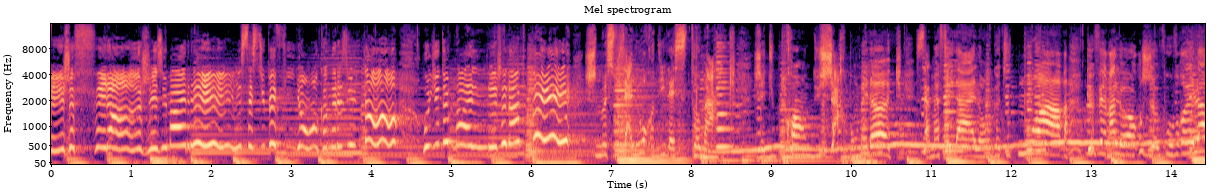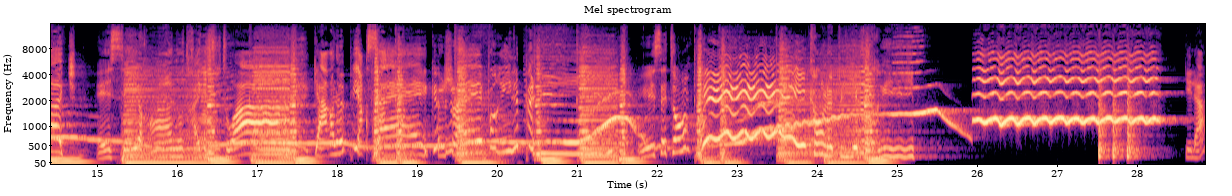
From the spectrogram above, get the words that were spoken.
Que je fais là, Jésus-Marie C'est stupéfiant comme résultat. Au lieu de m'alléger la vie, je me suis alourdi l'estomac. J'ai dû prendre du charbon méloc. Ça m'a fait la langue toute noire. Que faire alors, je pauvre loc Et c'est un autre exutoire. Car le pire, c'est que j'ai pris le pli. Et c'est tant pis quand le pli est pris. Est là?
